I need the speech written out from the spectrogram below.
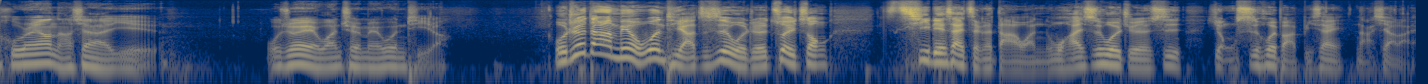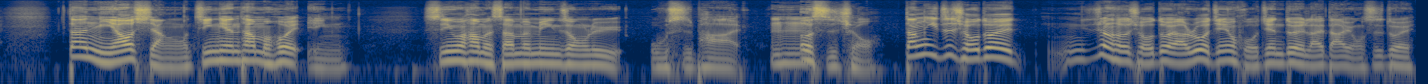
湖人要拿下来也，我觉得也完全没问题了。我觉得当然没有问题啊，只是我觉得最终系列赛整个打完，我还是会觉得是勇士会把比赛拿下来。但你要想哦，今天他们会赢，是因为他们三分命中率五十趴，欸嗯二十球。当一支球队，你任何球队啊，如果今天火箭队来打勇士队，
